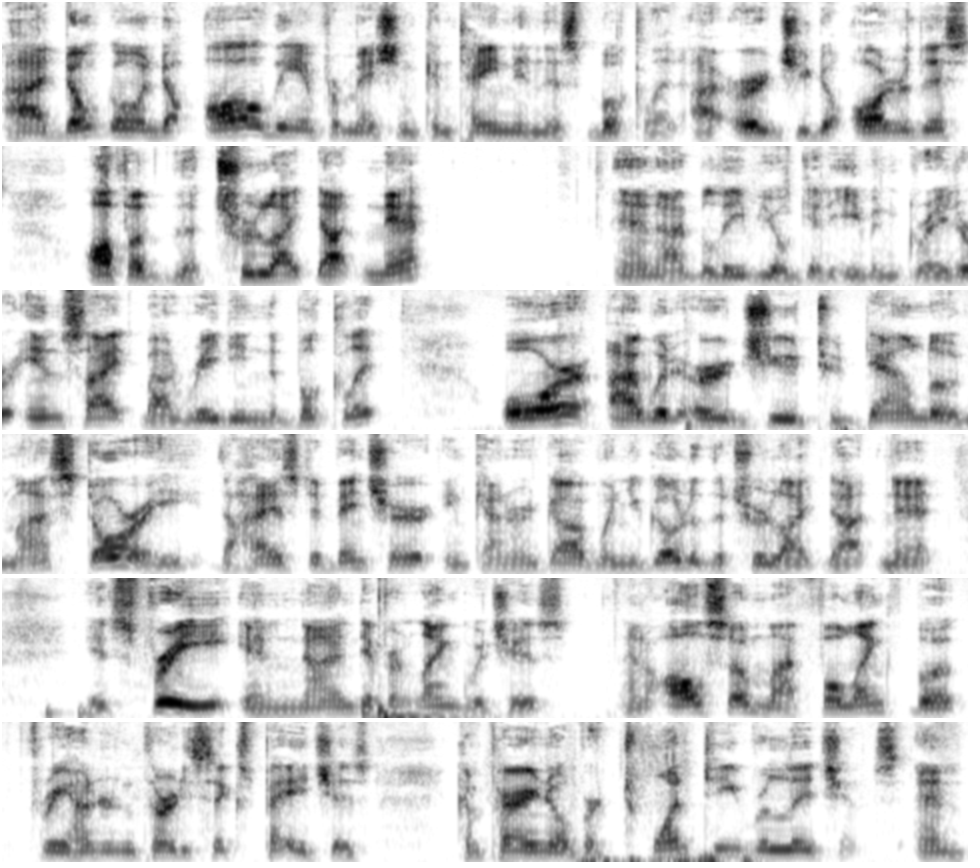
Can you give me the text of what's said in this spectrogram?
I don't go into all the information contained in this booklet. I urge you to order this off of the truelight.net. And I believe you'll get even greater insight by reading the booklet. Or I would urge you to download my story, The Highest Adventure Encountering God. When you go to the truelight.net, it's free in nine different languages. And also my full length book, 336 pages, comparing over 20 religions and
